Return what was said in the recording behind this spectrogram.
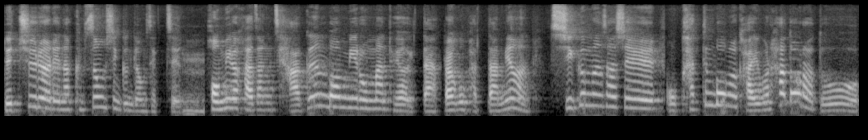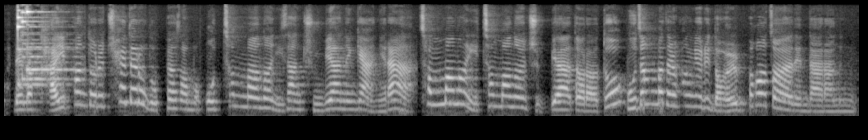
뇌출혈이나 급성심근경색증 음. 범위가 가장 작은 범위로만 되어 있다라고 봤다면 지금은 사실 어, 같은 보험을 가입을 하더라도 내가 가입 한도를 최대로 높여서 뭐 5천만 원 이상 준비하는 게 아니라 1천만 원, 2천만 원을 준비하더라도 보장받을 확률이 넓어져야 된다라는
